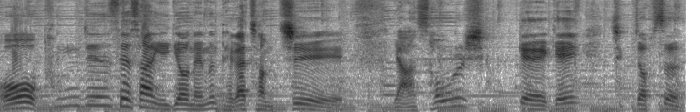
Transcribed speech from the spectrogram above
오, 풍진 세상 이겨내는 대가참치. 야, 서울 식객에 직접 쓴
